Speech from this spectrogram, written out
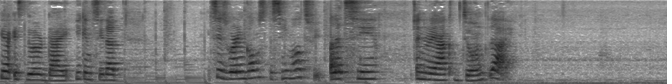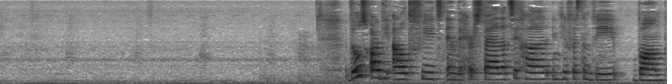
Here is Do or Die. You can see that she's wearing almost the same outfit. Let's see and react Do or Die. Those are the outfits and the hairstyle that she had in her first MV, Bomb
